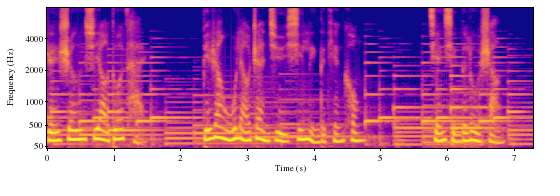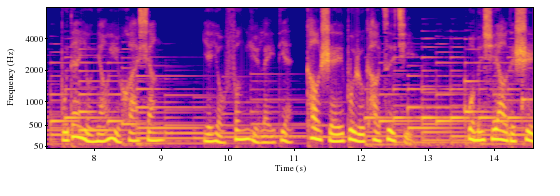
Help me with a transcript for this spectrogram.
人生需要多彩，别让无聊占据心灵的天空。前行的路上，不但有鸟语花香，也有风雨雷电。靠谁不如靠自己。我们需要的是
